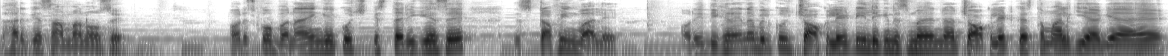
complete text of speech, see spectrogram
घर के सामानों से। और इसको बनाएँगे कुछ इस तरीके से स्टफिंग वाले। और ये दिख रहे हैं ना बिल्कुल चॉकलेटी लेकिन इसमें ना चॉकलेट का इस्तेमाल किया गया है,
